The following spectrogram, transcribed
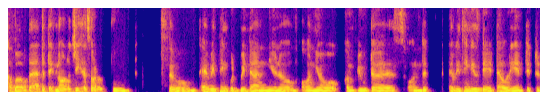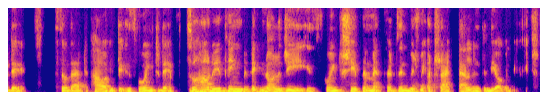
above that the technology has sort of boomed so everything could be done you know on your computers on the everything is data oriented today. So that how it is going today. So how do you think the technology is going to shape the methods in which we attract talent in the organization?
